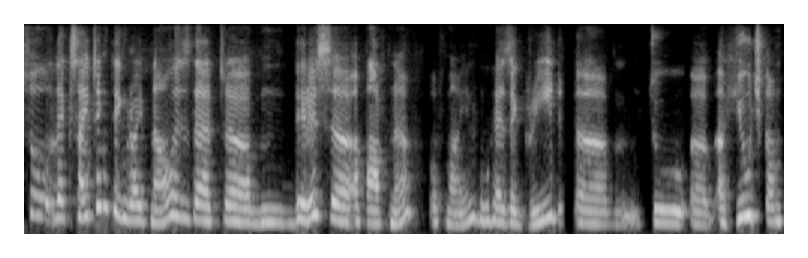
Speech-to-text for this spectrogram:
So the exciting thing right now is that um, there is a, partner of mine who has agreed um, to uh, a huge com-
